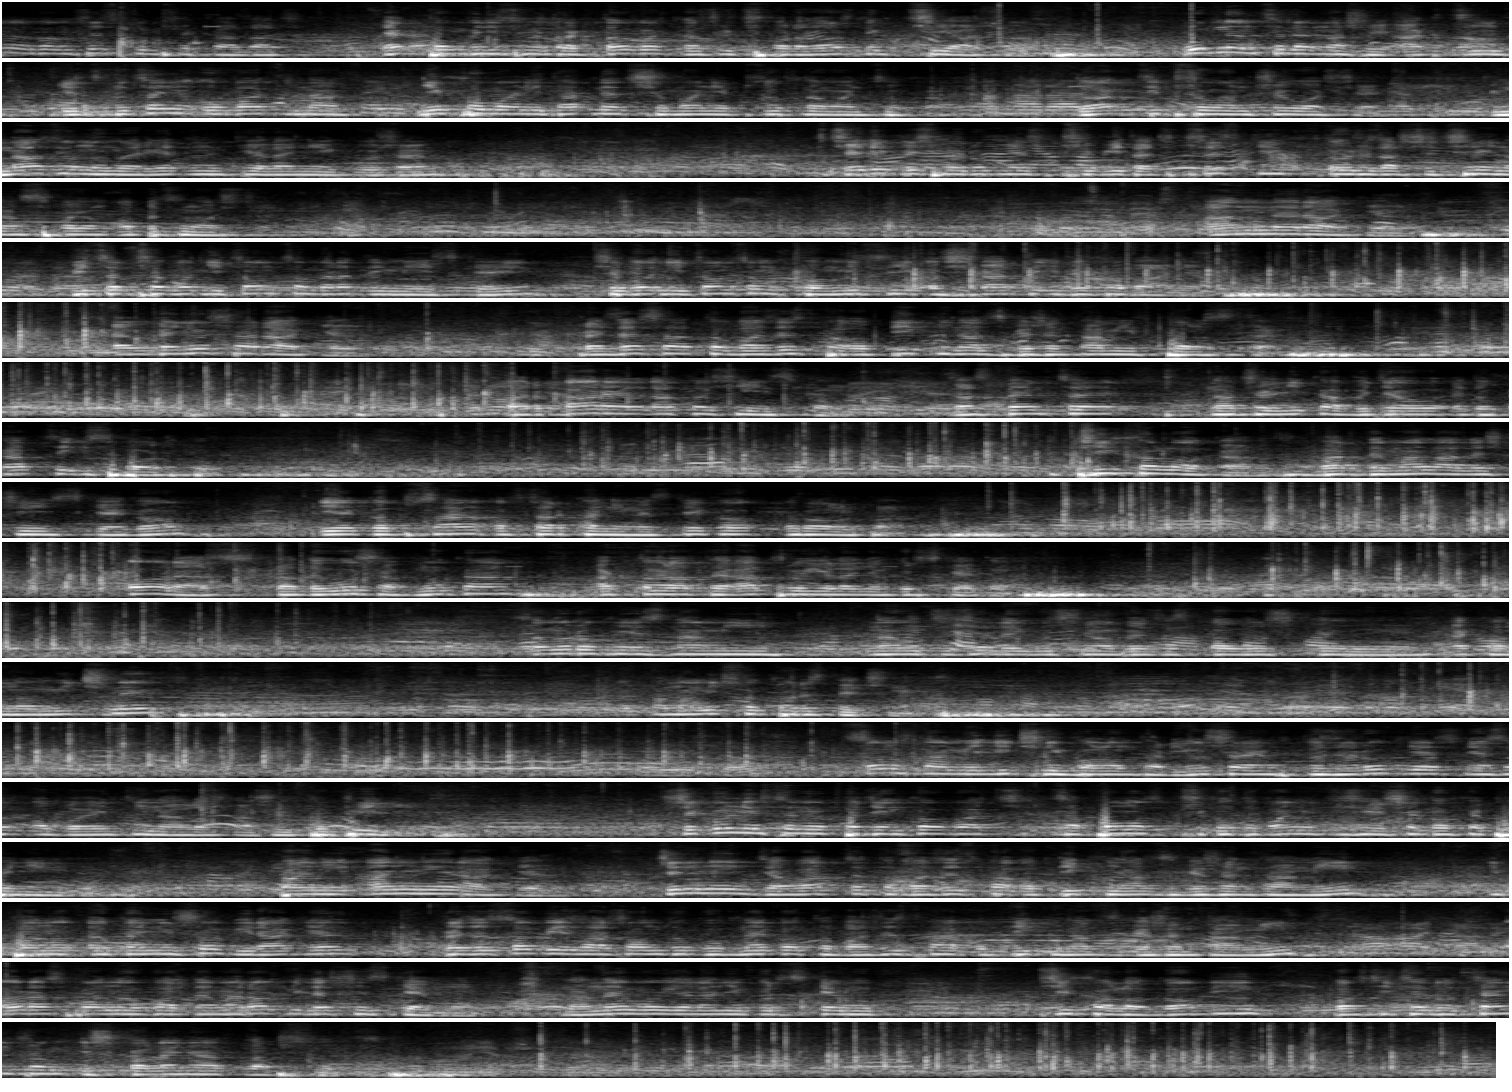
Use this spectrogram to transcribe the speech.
Chcemy Wam wszystkim przekazać, jak powinniśmy traktować naszych czworonożnych przyjaciół. Głównym celem naszej akcji jest zwrócenie uwagi na niehumanitarne trzymanie psów na łańcuchach. Do akcji przyłączyło się Gimnazjum nr 1 w Jeleniej Górze. Chcielibyśmy również przywitać wszystkich, którzy zaszczycili nas swoją obecnością. Annę Ragiel, wiceprzewodniczącą Rady Miejskiej, przewodniczącą Komisji Oświaty i Wychowania. Eugeniusza Ragiel, prezesa Towarzystwa Opieki nad Zwierzętami w Polsce. Barbarę Latosińską, zastępcę naczelnika Wydziału Edukacji i Sportu. Psychologa Wardemala Leszczyńskiego i jego psa owczarka niemieckiego Rolfa. Oraz Tadeusza Wnuka, aktora Teatru Jeleniogórskiego. Są również z nami nauczyciele i uczniowie zespołu szkół ekonomicznych, ekonomiczno-turystycznych. Są z nami liczni wolontariusze, którzy również nie są obojętni na los naszych pupili. Szczególnie chcemy podziękować za pomoc w przygotowaniu dzisiejszego happeningu. Pani Annie Ragiel, czynnej działaczce Towarzystwa Opieki nad Zwierzętami i panu Eugeniuszowi Ragiel, prezesowi Zarządu Głównego Towarzystwa Opieki nad Zwierzętami oraz panu Waldemarowi Leszyńskiemu, nanemu jeleniogórskiemu psychologowi, właścicielu Centrum i Szkolenia dla Psów.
